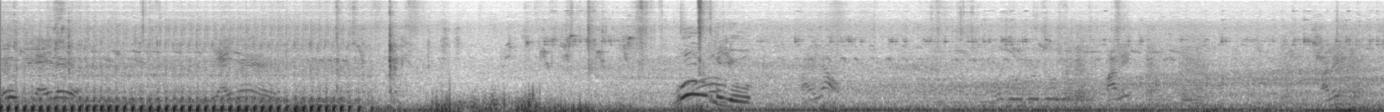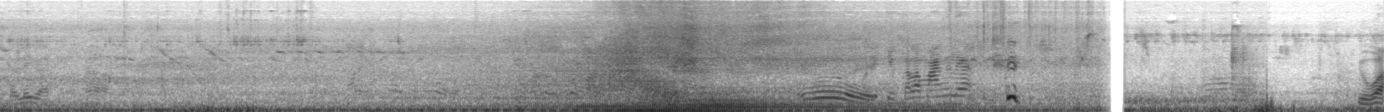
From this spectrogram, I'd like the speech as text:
เออใหญ่เลยอะใหญ่แน่วู้ไม่อยู่ไปแล้วโอ้อยู่อยู่อยู่อยู่ปลาเล็กปลาเล็กปลาเล็กเหรออ่า เอ้ยเก็บกะละมังนี่แหละ อยู่วะ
